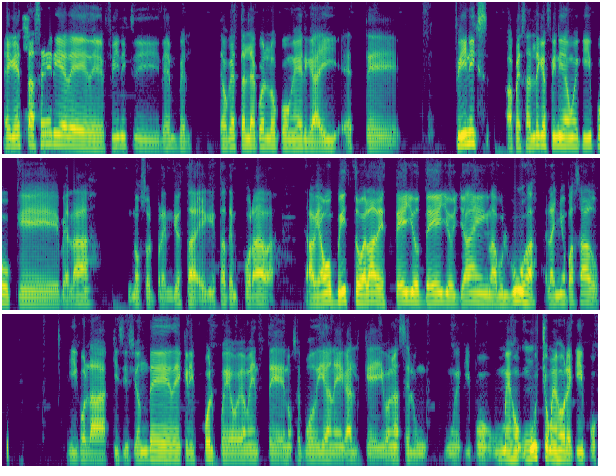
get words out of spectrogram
en esta serie de, de, Phoenix y Denver, tengo que estar de acuerdo con Erga ahí. Este, Phoenix, a pesar de que Phoenix es un equipo que, ¿verdad? Nos sorprendió esta, en esta temporada. Habíamos visto, ¿verdad? Destellos de ellos ya en la burbuja el año pasado. Y con la adquisición de, de Chris Paul, pues obviamente no se podía negar que iban a ser un, un equipo, un mejor, mucho mejor equipo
